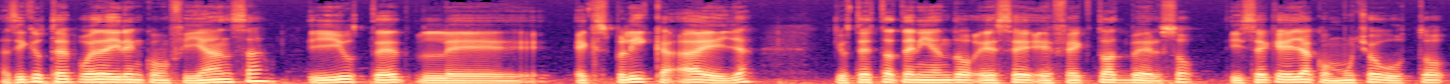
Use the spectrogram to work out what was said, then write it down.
Así que usted puede ir en confianza y usted le explica a ella que usted está teniendo ese efecto adverso y sé que ella con mucho gusto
